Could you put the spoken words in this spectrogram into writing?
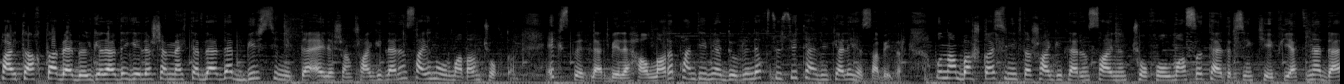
Paytaxtda və bölgələrdə yerləşən məktəblərdə bir sinifdə əyləşən şagirdlərin sayı normadan çoxdur. Ekspertlər belə halları pandemiya dövründə xüsusi təhlükəli hesab edir. Bundan başqa sinifdə şagirdlərin sayının çox olması tədrisin keyfiyyətinə də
